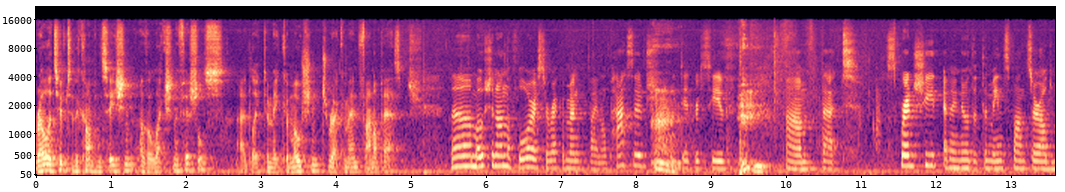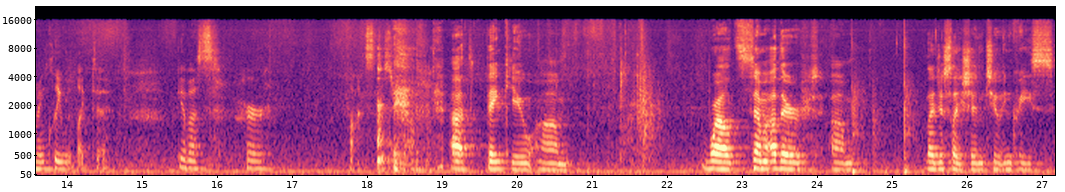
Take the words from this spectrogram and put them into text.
Relative to the compensation of election officials, I'd like to make a motion to recommend final passage. The motion on the floor is to recommend final passage. We did receive um, that spreadsheet, and I know that the main sponsor, Alderman Klee, would like to give us her thoughts to start off. Uh, Thank you. Um, While some other um, legislation to increase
